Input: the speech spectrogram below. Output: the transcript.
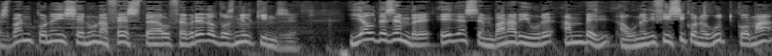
es van conèixer en una festa al febrer del 2015 i al desembre ella se'n va anar a viure amb ell a un edifici conegut com a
